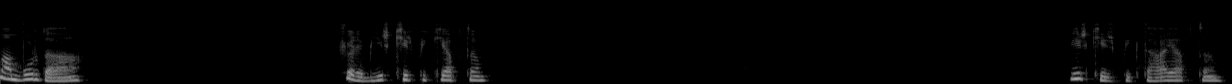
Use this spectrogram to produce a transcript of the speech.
Hemen burada şöyle bir kirpik yaptım. Bir kirpik daha yaptım.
